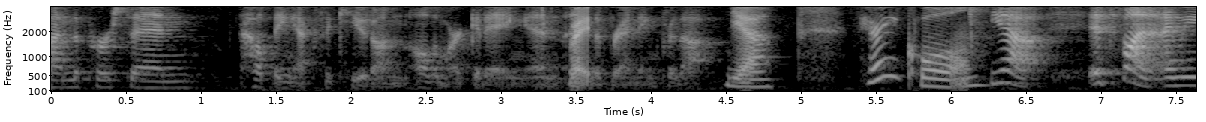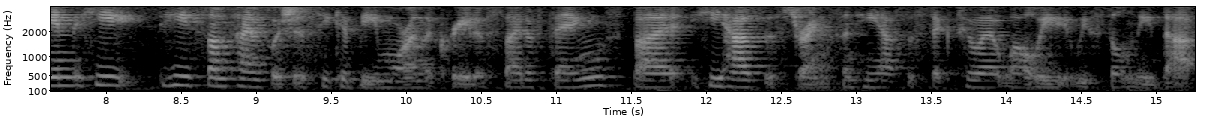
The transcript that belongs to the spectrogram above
i'm the person helping execute on all the marketing and, and Right. the branding for that Yeah. Very cool. yeah it's fun i mean he he sometimes wishes he could be more on the creative side of things but he has his strengths and he has to stick to it while we we still need that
